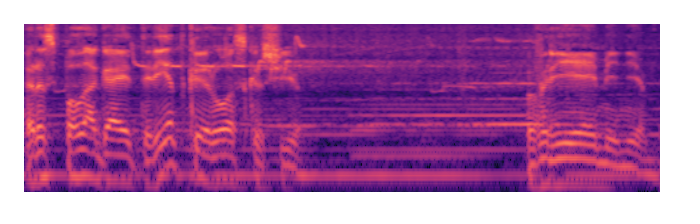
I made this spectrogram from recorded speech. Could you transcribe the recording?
располагает редкой роскошью – временем.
